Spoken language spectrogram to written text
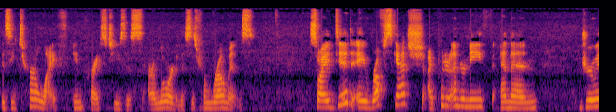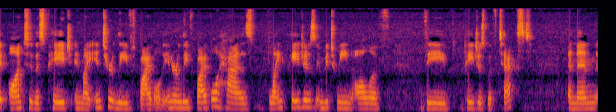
is eternal life in Christ Jesus our Lord. And this is from Romans. So I did a rough sketch, I put it underneath, and then drew it onto this page in my interleaved Bible. The interleaved Bible has blank pages in between all of the pages with text, and then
